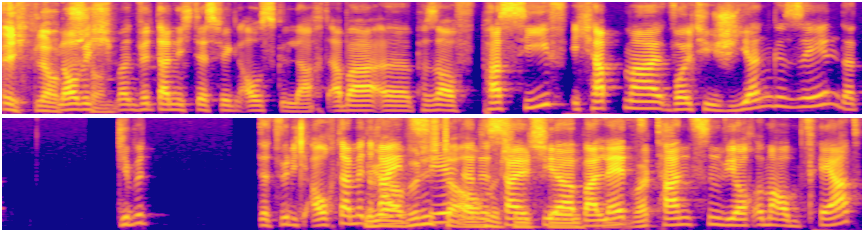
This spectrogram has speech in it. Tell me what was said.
Ich glaube schon. ich, man wird dann nicht deswegen ausgelacht. Aber äh, pass auf, passiv, ich habe mal Voltigieren gesehen. Das gibt das würde ich auch damit Ja, reinziehen. würde ich da auch das ist halt hier. Ballett, Was? Tanzen, wie auch immer, auf dem Pferd,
